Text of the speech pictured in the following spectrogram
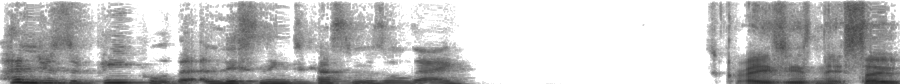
hundreds of people that are listening to customers all day. It's crazy, isn't it? So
